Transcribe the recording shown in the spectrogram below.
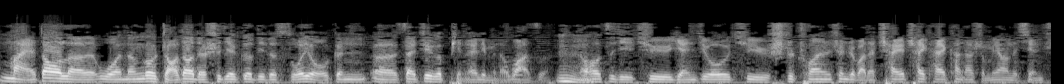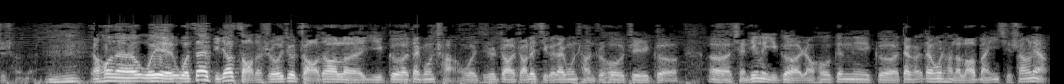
买到了我能够找到的世界各地的所有跟呃在这个品类里面的袜子，嗯然后自己去研究、去试穿，甚至把它拆拆开，看它什么样的线制成的。嗯然后呢，我也我在比较早的时候就找到了一个代工厂，我其实找找了几个代工厂之后，这个呃选定了一个，然后跟那个代代工厂的老板一起商量，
